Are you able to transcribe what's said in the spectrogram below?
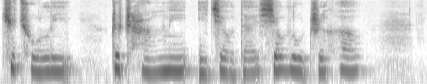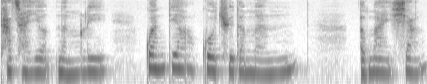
去处理这长匿已久的羞辱之后，他才有能力关掉过去的门，而迈向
